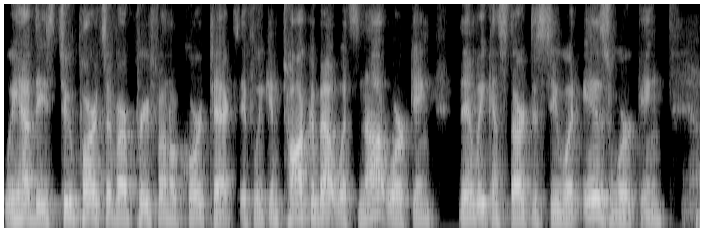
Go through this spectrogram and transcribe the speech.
We have these two parts of our prefrontal cortex. If we can talk about what's not working, then we can start to see what is working. Yeah.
